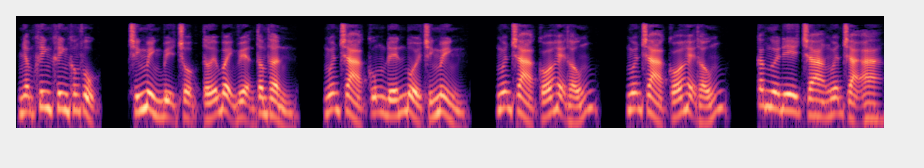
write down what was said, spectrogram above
Nhậm khinh khinh không phục, chính mình bị trộm tới bệnh viện tâm thần, Nguyễn Trà cũng đến bồi chính mình, Nguyễn Trà có hệ thống, Nguyễn Trà có hệ thống, các ngươi đi trà Nguyễn Trà A.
